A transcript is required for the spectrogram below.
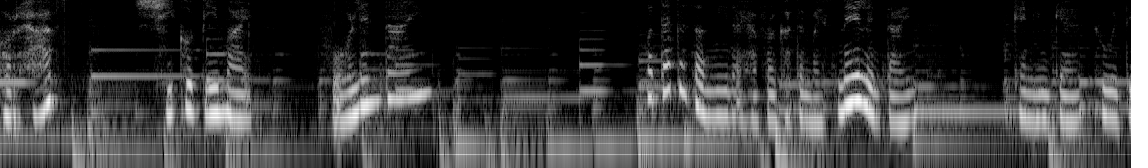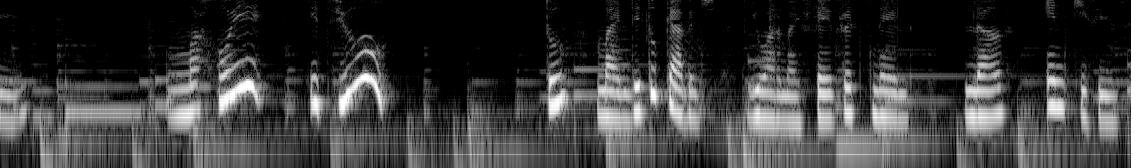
perhaps she could be my Valentine? But that does not mean I have forgotten my snailentine. Can you guess who it is? Mahui, it's you! To my little cabbage, you are my favorite snail. Love and kisses,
